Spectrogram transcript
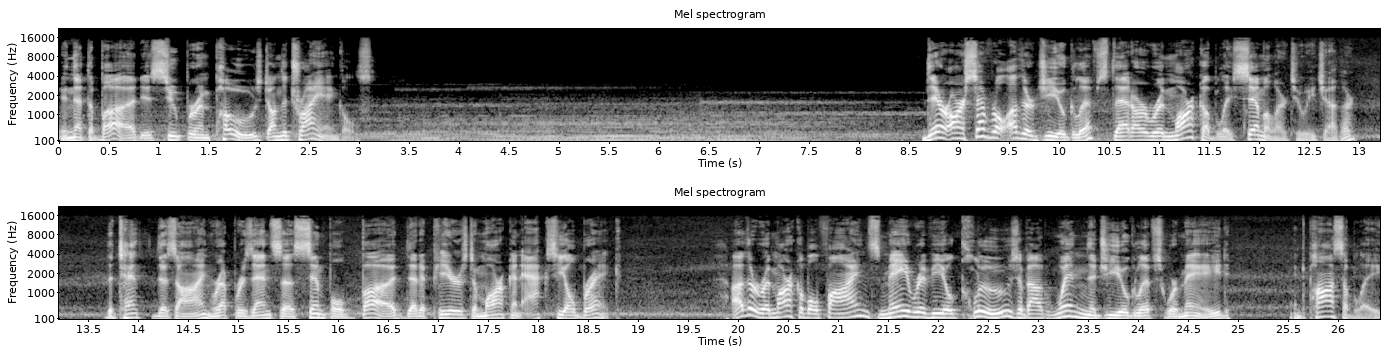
in that the bud is superimposed on the triangles. There are several other geoglyphs that are remarkably similar to each other. The tenth design represents a simple bud that appears to mark an axial break. Other remarkable finds may reveal clues about when the geoglyphs were made, and possibly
